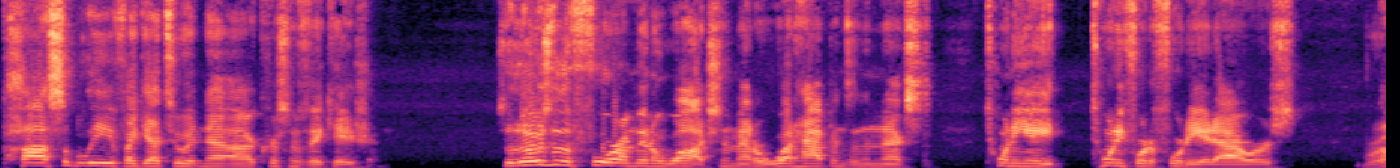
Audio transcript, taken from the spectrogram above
possibly, if I get to it now, uh, Christmas Vacation. So those are the four I'm going to watch, no matter what happens in the next 28, 24 to 48 hours. Right.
